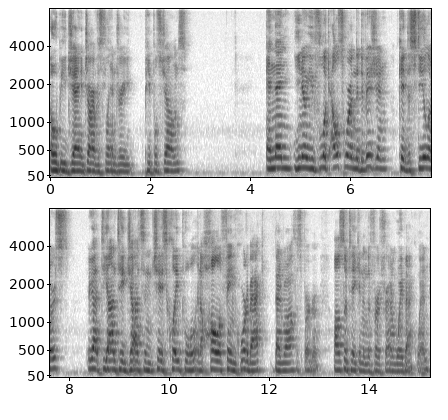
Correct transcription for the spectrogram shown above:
OBJ, Jarvis Landry, Peoples Jones. And then, you know, you look elsewhere in the division. Okay, the Steelers, they got Diontae Johnson Chase Claypool and a Hall of Fame quarterback, Ben Roethlisberger, also taken in the first round way back when.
